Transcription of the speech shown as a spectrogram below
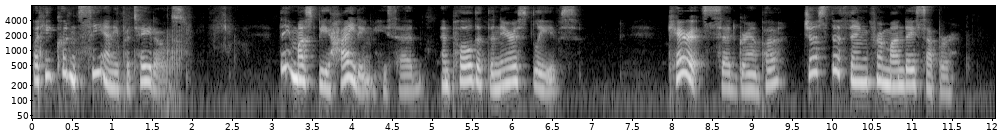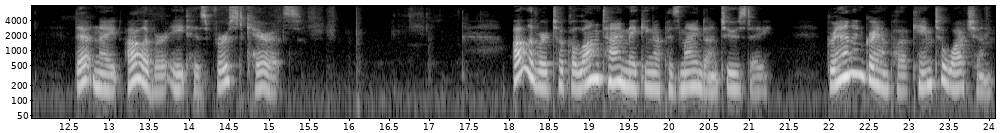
but he couldn't see any potatoes. They must be hiding, he said, and pulled at the nearest leaves. Carrots, said Grandpa, just the thing for Monday supper. That night Oliver ate his first carrots. Oliver took a long time making up his mind on Tuesday. Gran and Grandpa came to watch him.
